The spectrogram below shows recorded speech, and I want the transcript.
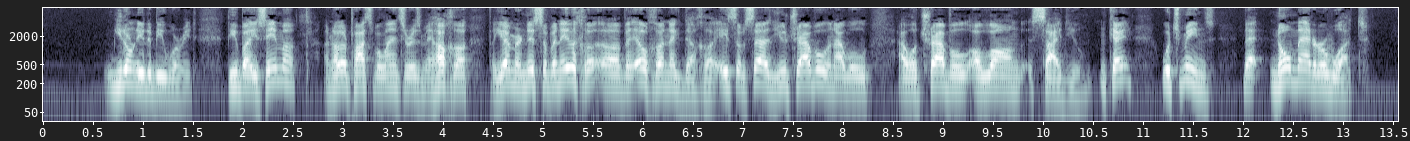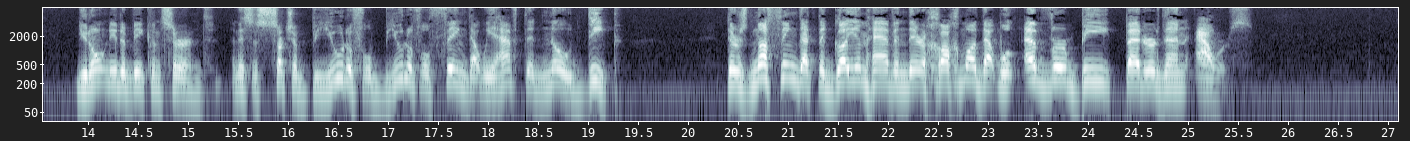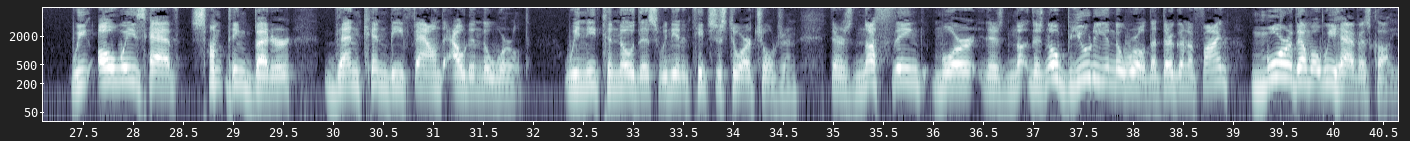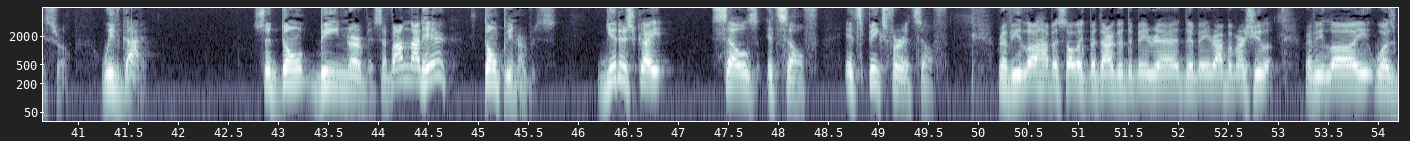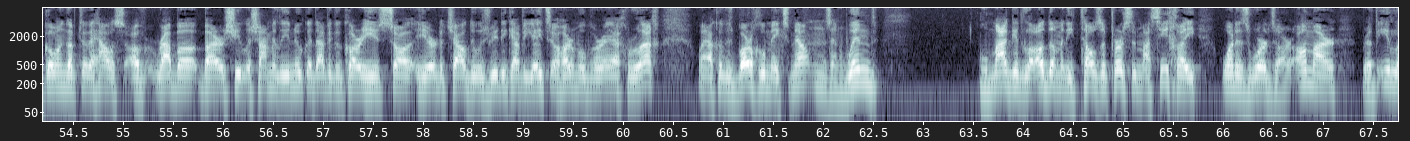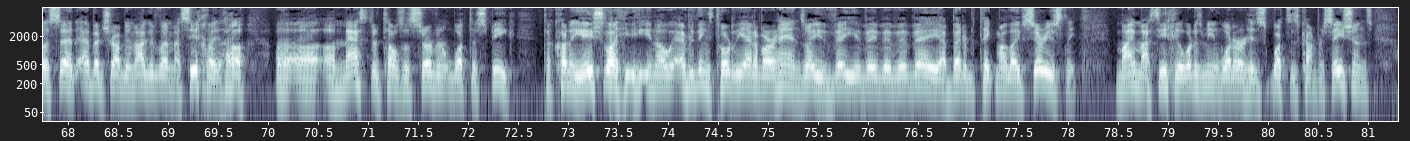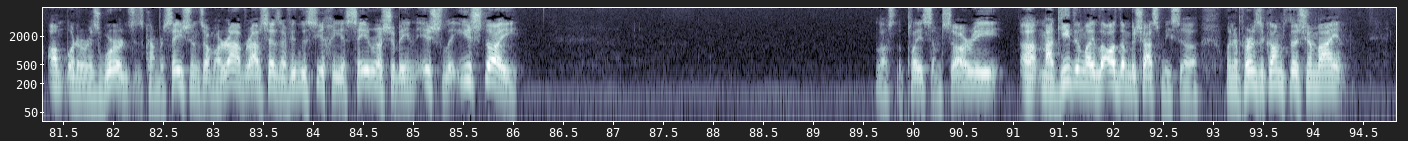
You don't need to be worried. Another possible answer is mehacha. Uh, Esav says, "You travel, and I will, I will travel alongside you." Okay, which means that no matter what, you don't need to be concerned. And this is such a beautiful, beautiful thing that we have to know deep. There's nothing that the Goyim have in their Chachma that will ever be better than ours. We always have something better than can be found out in the world. We need to know this. We need to teach this to our children. There's nothing more, there's no, there's no beauty in the world that they're going to find more than what we have as Klal Yisrael. We've got it. So don't be nervous. If I'm not here, don't be nervous. Yiddishkeit sells itself. It speaks for itself. Rav Ilah Debei Rabba Bar Shila. Rav was going up to the house of Rabba Bar Shila. He saw, he heard a child who was reading Ruach. When HaKadosh Baruch Hu makes mountains and wind. Umagid la'adam, and he tells a person masichai what his words are. Omar Rav Ila said, "Evet Shrabi Magid masichai." A master tells a servant what to speak. Takana yeshla, you know, everything's totally out of our hands. I better take my life seriously. My masichai, what does it mean? What are his? What's his conversations? Um, what are his words? His conversations. Omar Rav Rav says, "Afilu sichai yaseira shebein ishla ishtoi." Lost the place. I'm sorry. Uh, Magidin adam b'shas misa. When a person comes to the Shemayim,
